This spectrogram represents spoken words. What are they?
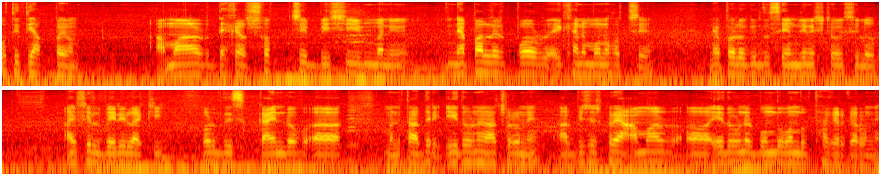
অতিথি আপ্যায়ন। আমার দেখার সবচেয়ে বেশি মানে নেপালের পর এখানে মনে হচ্ছে। নেপালেও কিন্তু সেম জিনিসটা হয়েছিল। I feel very lucky for this kind of মানে তাদের এই ধরনের আচরণে। আর বিশেষ করে আমার এই ধরনের বন্ধু বান্ধব থাকার কারণে।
